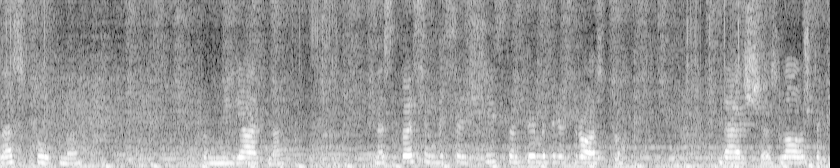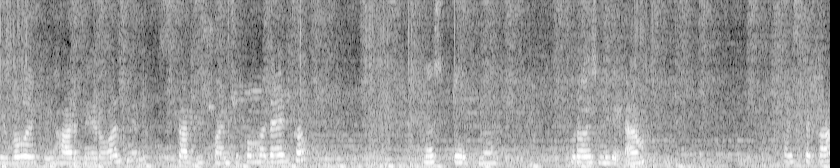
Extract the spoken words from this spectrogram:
Наступна поміятна на 176 см зросту. Далі знову ж таки великий гарний розмір з капюшончиком моделька. Наступна в розмірі М. Ось така.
